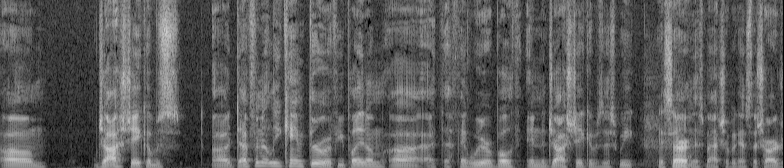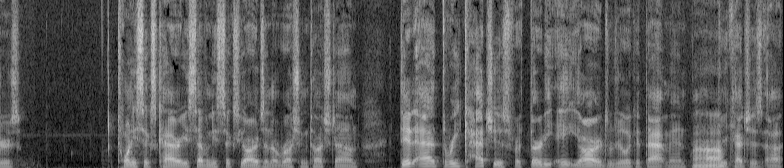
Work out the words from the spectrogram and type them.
um, Josh Jacobs uh, definitely came through. If you played him, uh, I, th- I think we were both into Josh Jacobs this week. Yes, sir. in this matchup against the Chargers. 26 carries, 76 yards, and a rushing touchdown. Did add three catches for 38 yards. Would you look at that, man? Uh huh. Three catches, uh,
